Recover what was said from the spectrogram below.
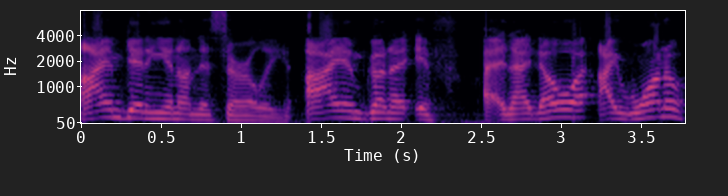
I am getting in on this early. I am gonna if and I know I want to.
